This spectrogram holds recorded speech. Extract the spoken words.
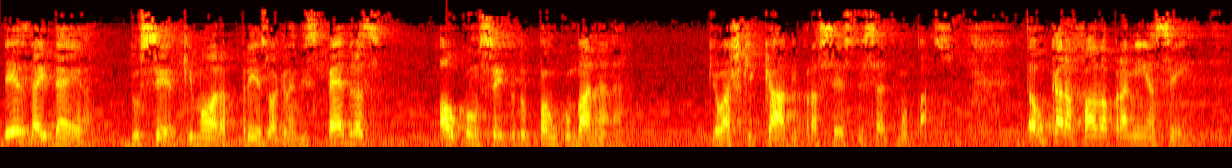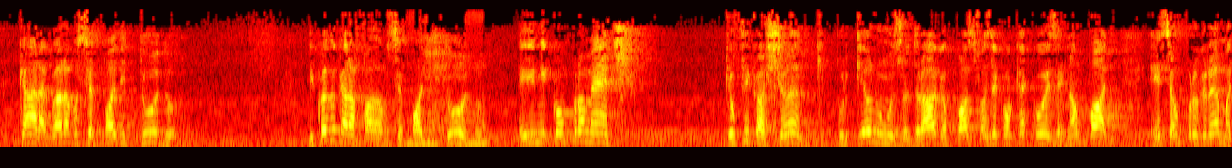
Desde a ideia do ser que mora preso a grandes pedras ao conceito do pão com banana, que eu acho que cabe para sexto e sétimo passo. Então o cara fala para mim assim: "Cara, agora você pode tudo". E quando o cara fala você pode tudo, ele me compromete. Que eu fico achando que porque eu não uso droga, eu posso fazer qualquer coisa, e não pode. Esse é um programa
